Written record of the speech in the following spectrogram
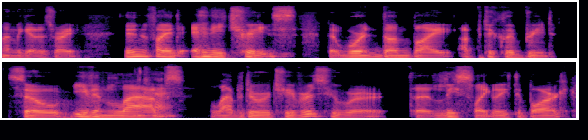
Let me get this right. They didn't find any traits that weren't done by a particular breed. So even labs, Labrador retrievers, who were the least likely to bark,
